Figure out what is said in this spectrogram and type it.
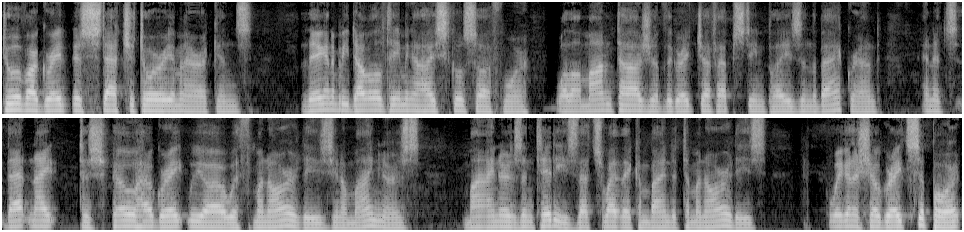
two of our greatest statutory Americans. They're going to be double teaming a high school sophomore while a montage of the great Jeff Epstein plays in the background. And it's that night to show how great we are with minorities, you know, minors, minors and titties. That's why they combined it to minorities. We're going to show great support.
